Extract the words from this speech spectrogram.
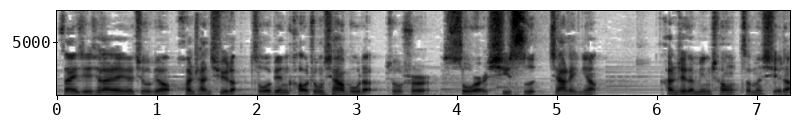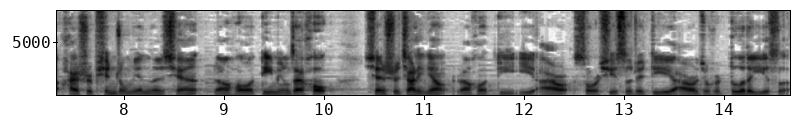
再接下来这个酒标换产区了，左边靠中下部的就是苏尔西斯加里酿。看这个名称怎么写的，还是品种名字的前，然后地名在后，先是加里酿，然后 D E L 苏尔西斯，这 D E L 就是的的意思，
